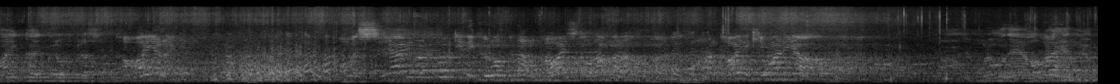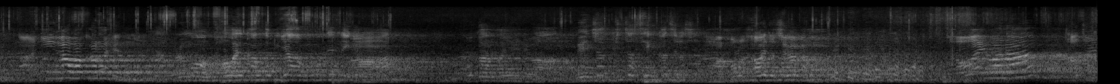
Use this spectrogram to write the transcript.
毎回黒服らしい。可愛いやないかお前試合の時に黒服なの可愛いしかおらんからお前。そんなん可愛いに決まりや。俺もね分からへんのよ。何が分からへんのいや俺も河合監督いや思ってんねんけどな。おかんが言うにはめちゃくちゃせっかちらしい。ねお前この可愛いと違うかな。可愛いはなたとえ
